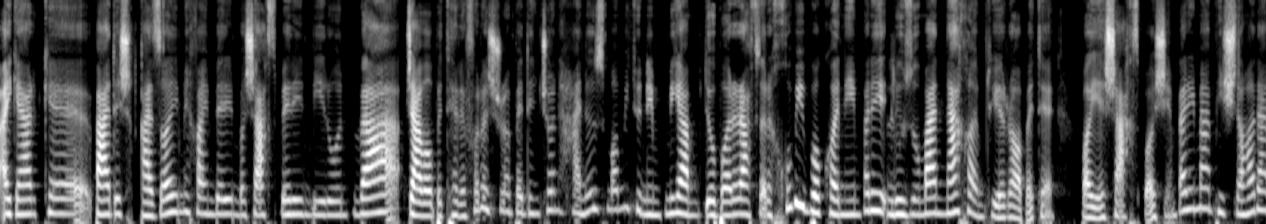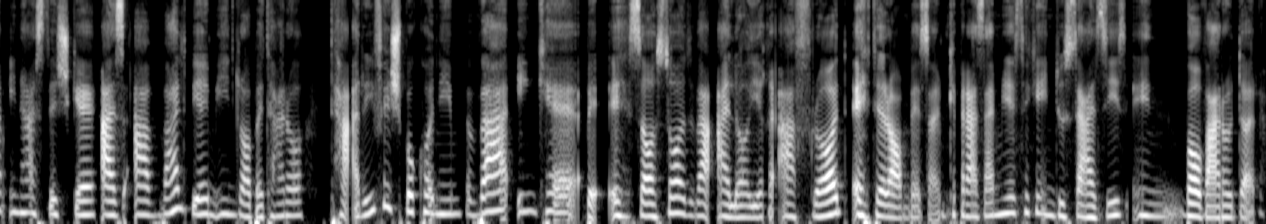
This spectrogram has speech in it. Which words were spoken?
اگر که بعدش غذایی می‌خوایم برین با شخص برین بیرون و جواب تلفنشون رو بدین. چون هنوز ما می‌تونیم میگم دوباره رفتار خوبی بکنیم ولی لزوما نخوایم توی رابطه با یه شخص باشیم. ولی من پیشنهادم این هستش که از اول بیایم این رابطه رو تعریفش بکنیم و اینکه به احساسات و علایق افراد احترام بذاریم که به نظر می‌رسه که این دوست عزیز این باور رو داره.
